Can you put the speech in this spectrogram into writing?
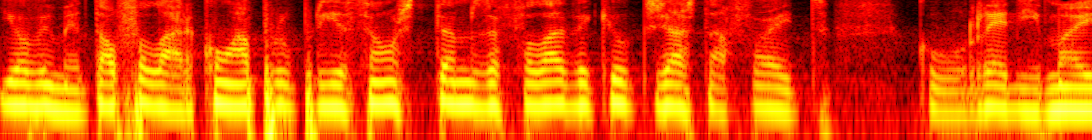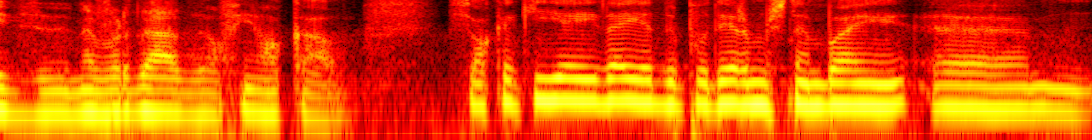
e, obviamente, ao falar com a apropriação, estamos a falar daquilo que já está feito, com o ready-made, na verdade, ao fim e ao cabo. Só que aqui a ideia de podermos também uh,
